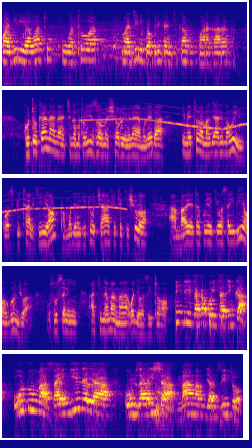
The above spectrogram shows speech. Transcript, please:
kwa ajili ya watu kuwatoa majini kuwapeleka nchi kavu kwa haraka haraka. Kutokana na changamoto hizo, halmashauri ya wilaya ya Muleba imetoa magari mawili kwa hospitali hiyo pamoja na kituo cha afya cha Kishulo ambayo yatakuwa yakiwasaidia wagonjwa hususani akina mama wajawazito. pindi itakapohitajika huduma saa ingine ya kumzalisha mama mjamzito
